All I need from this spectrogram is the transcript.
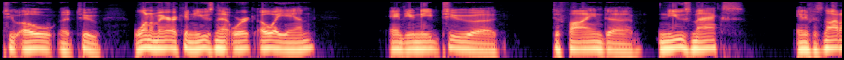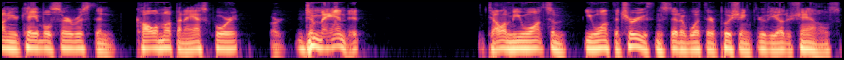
to O uh, to One American News Network (OAN), and you need to uh, to find uh, Newsmax. And if it's not on your cable service, then call them up and ask for it or demand it. Tell them you want some you want the truth instead of what they're pushing through the other channels.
